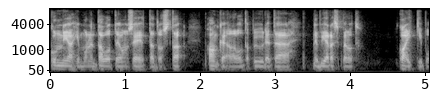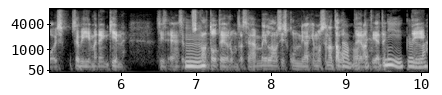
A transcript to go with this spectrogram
kunnianhimoinen tavoite on se, että tuosta hankealalta pyydetään ne vieraspelot kaikki pois, se viimeinenkin, siis eihän se mm. koskaan toteudu, mutta sehän meillä on siis kunnianhimoisena tavoitteena Tavoite. tietenkin. Niin, kyllä. Niin,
